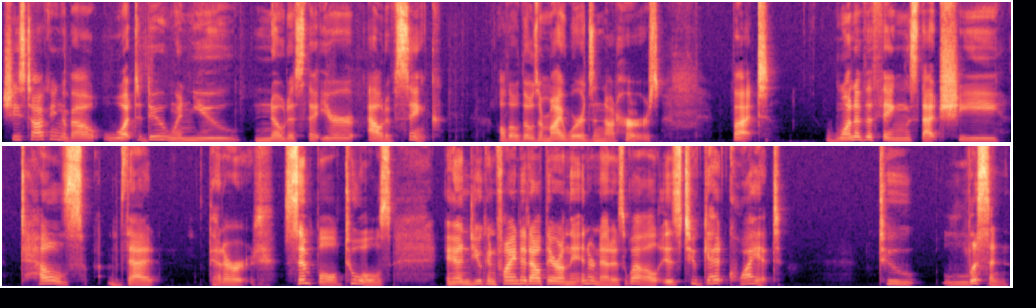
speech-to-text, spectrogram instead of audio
she's talking about what to do when you notice that you're out of sync. Although those are my words and not hers. But one of the things that she tells that that are simple tools and you can find it out there on the internet as well is to get quiet to listen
